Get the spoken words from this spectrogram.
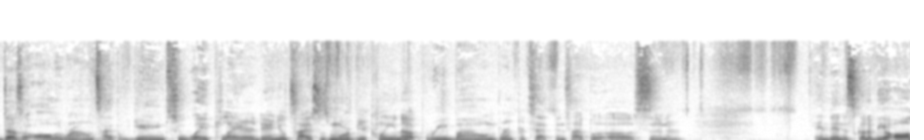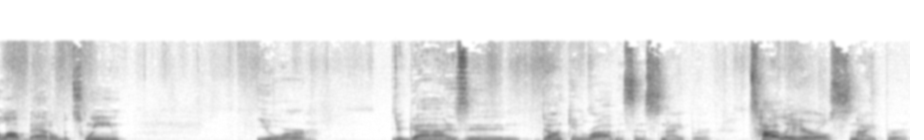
does an all around type of game, two way player. Daniel Theis is more of your cleanup, rebound, rim protecting type of uh, center. And then it's going to be an all out battle between your your guys in Duncan Robinson, sniper, Tyler Herro, sniper,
